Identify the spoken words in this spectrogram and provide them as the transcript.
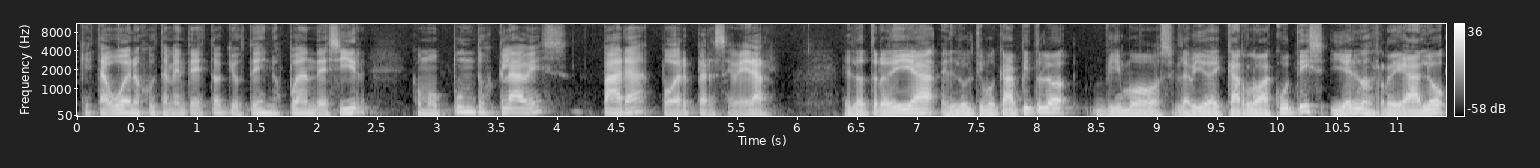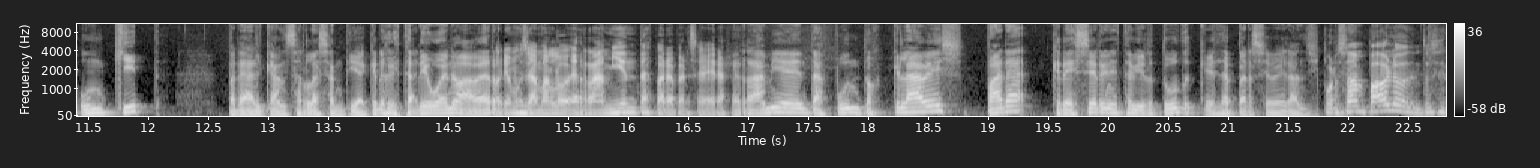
que está bueno justamente esto, que ustedes nos puedan decir como puntos claves para poder perseverar. El otro día, en el último capítulo, vimos la vida de Carlo Acutis y él nos regaló un kit para alcanzar la santidad. Creo que estaría bueno a ver. Podríamos llamarlo herramientas para perseverar. Herramientas, puntos claves para crecer en esta virtud que es la perseverancia. Por San Pablo, entonces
